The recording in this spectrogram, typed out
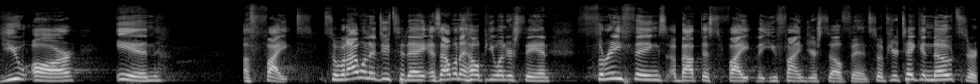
you are in a fight. So, what I want to do today is I want to help you understand three things about this fight that you find yourself in. So, if you're taking notes or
